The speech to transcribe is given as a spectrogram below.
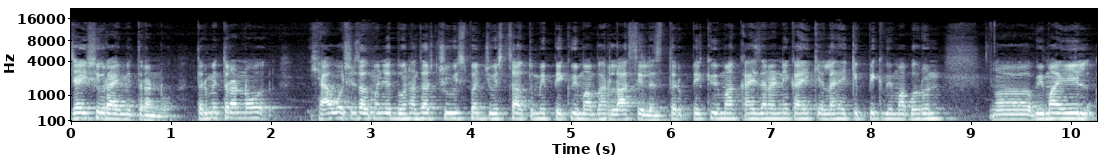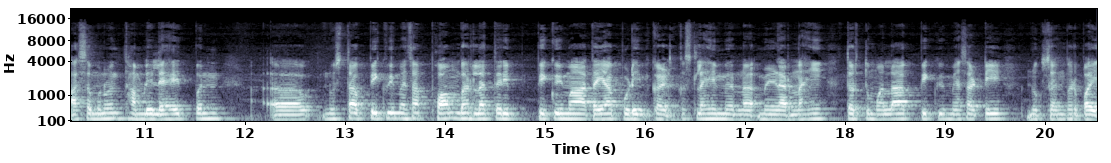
जय शिवराय मित्रांनो. तर मित्रांनो ह्या वर्षीचा म्हणजे दोन हजार चोवीस पंचवीसचा तुम्ही पीक विमा भरला असेलच. तर पीक विमा काही जणांनी काय केलं आहे की पीक विमा भरून विमा येईल असं म्हणून थांबलेले आहेत. पण नुसता पीक विम्याचा फॉर्म भरला तरी पीक विमा आता यापुढे क- कसलाही मिळणार मिळणार नाही. तर तुम्हाला पीक विम्यासाठी नुकसान भरपाई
